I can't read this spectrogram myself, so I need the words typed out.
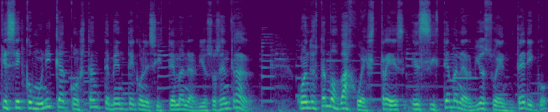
que se comunica constantemente con el sistema nervioso central. Cuando estamos bajo estrés, el sistema nervioso entérico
